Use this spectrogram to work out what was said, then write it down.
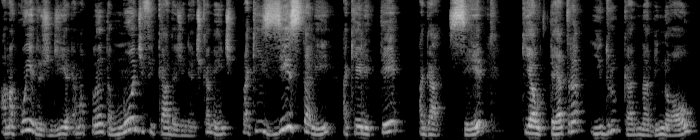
A maconha de hoje em dia é uma planta modificada geneticamente para que exista ali aquele THC, que é o tetrahidrocannabinol,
